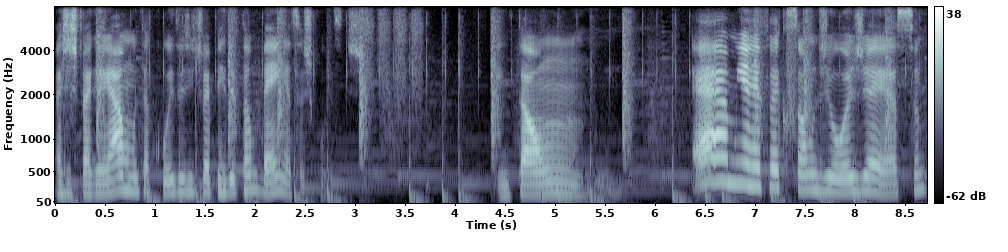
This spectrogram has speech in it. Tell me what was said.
A gente vai ganhar muita coisa a gente vai perder também essas coisas. Então, é a minha reflexão de hoje é essa.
